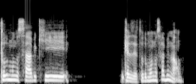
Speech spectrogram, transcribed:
Todo mundo sabe que. Quer dizer, todo mundo não sabe, não.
